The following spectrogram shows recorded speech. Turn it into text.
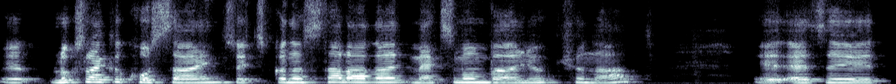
it looks like a cosine. So it's gonna start out at maximum value Q naught. as it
